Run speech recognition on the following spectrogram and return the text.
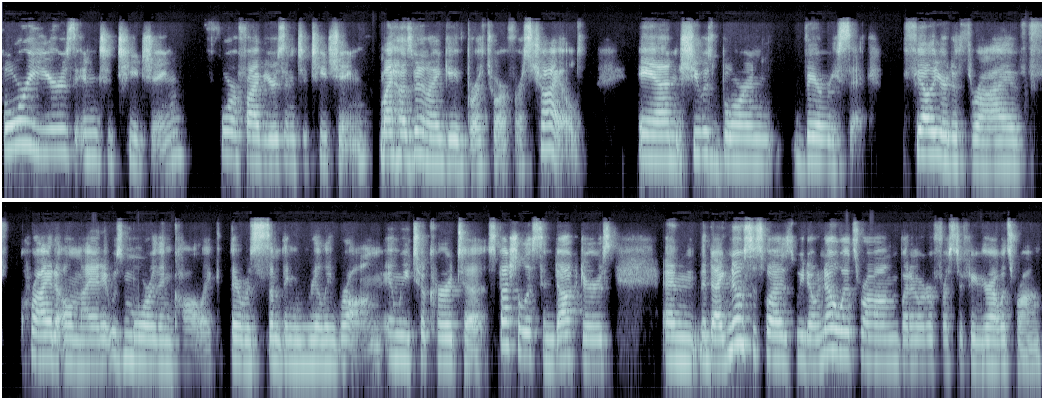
4 years into teaching, 4 or 5 years into teaching, my husband and I gave birth to our first child and she was born very sick failure to thrive cried all night it was more than colic there was something really wrong and we took her to specialists and doctors and the diagnosis was we don't know what's wrong but in order for us to figure out what's wrong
